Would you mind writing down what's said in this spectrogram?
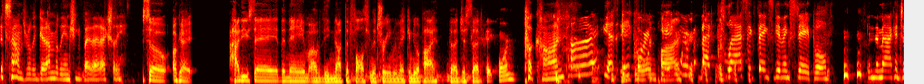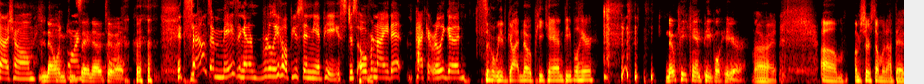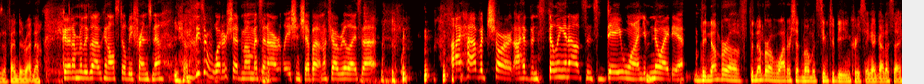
It sounds really good. I'm really intrigued by that, actually. So okay, how do you say the name of the nut that falls from the tree and we make into a pie that I just said? Acorn? Pecan pie? Yes, Acorn acorn, pie. acorn that classic Thanksgiving staple in the McIntosh home. No one can say no to it. It sounds amazing, and I really hope you send me a piece. Just overnight it, pack it really good. So we've got no pecan people here. No pecan people here. All right. Um, I'm sure someone out there is offended right now. Good. I'm really glad we can all still be friends now. Yeah. These are watershed moments in our relationship. I don't know if y'all realize that. I have a chart. I have been filling it out since day one. You have no idea. The number of the number of watershed moments seem to be increasing. I gotta say,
